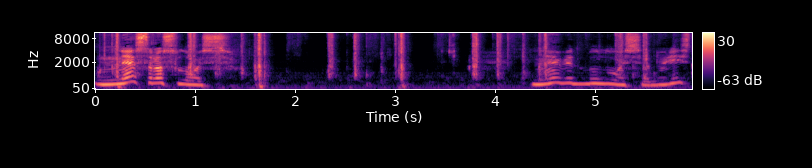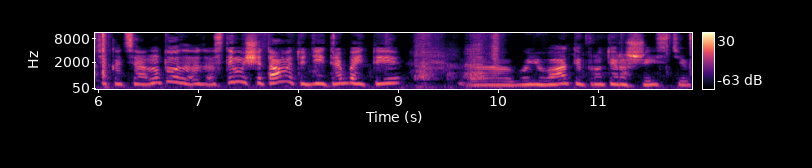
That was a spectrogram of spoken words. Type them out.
Не срослось. Не відбулося. Дорістіка ця. Ну, то е, з тими щитами тоді й треба йти е, воювати проти расистів.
